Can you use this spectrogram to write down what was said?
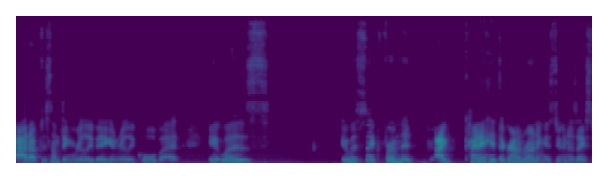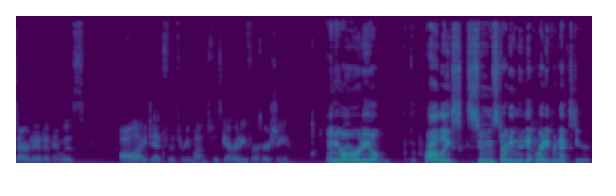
add up to something really big and really cool. But it was it was like from the I kind of hit the ground running as soon as I started, and it was all I did for three months was get ready for Hershey. And you're already um, probably soon starting to get ready for next year.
